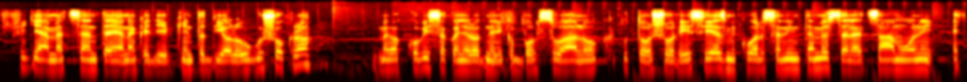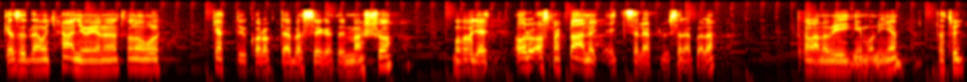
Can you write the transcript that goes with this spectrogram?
figyelmet szenteljenek egyébként a dialógusokra, meg akkor visszakanyarodnék a bosszúállók utolsó részéhez, mikor szerintem össze lehet számolni egy kezeden, hogy hány olyan jelenet van, ahol kettő karakter beszélget egymással, vagy egy, azt meg pláne, hogy egy szereplő szerepele. Talán a végén van ilyen. Tehát, hogy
